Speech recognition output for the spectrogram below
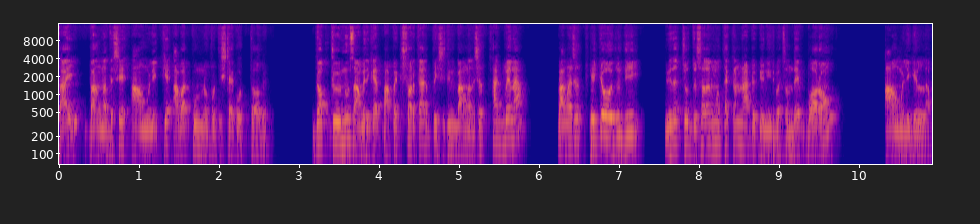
তাই বাংলাদেশে আওয়ামী লীগকে আবার পূর্ণ প্রতিষ্ঠা করতে হবে। ডক্টর ইউনুস আমেরিকার পাপেট সরকার বেশি দিন বাংলাদেশে থাকবে না। বাংলাদেশের থেকেও যদি দুই হাজার চোদ্দ সালের মধ্যে একটা নাটকীয় নির্বাচন দেয়, বরং আওয়ামী লীগের লাভ।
